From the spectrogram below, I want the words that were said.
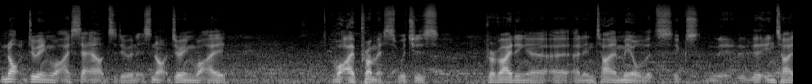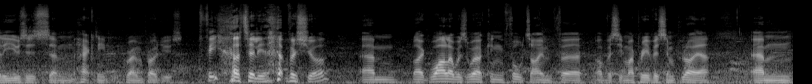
not doing what I set out to do and it's not doing what I, what I promise, which is providing a, a, an entire meal that's ex- that entirely uses um, Hackney grown produce. I'll tell you that for sure. Um, like while I was working full time for obviously my previous employer, um,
